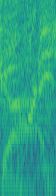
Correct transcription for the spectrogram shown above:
Team.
